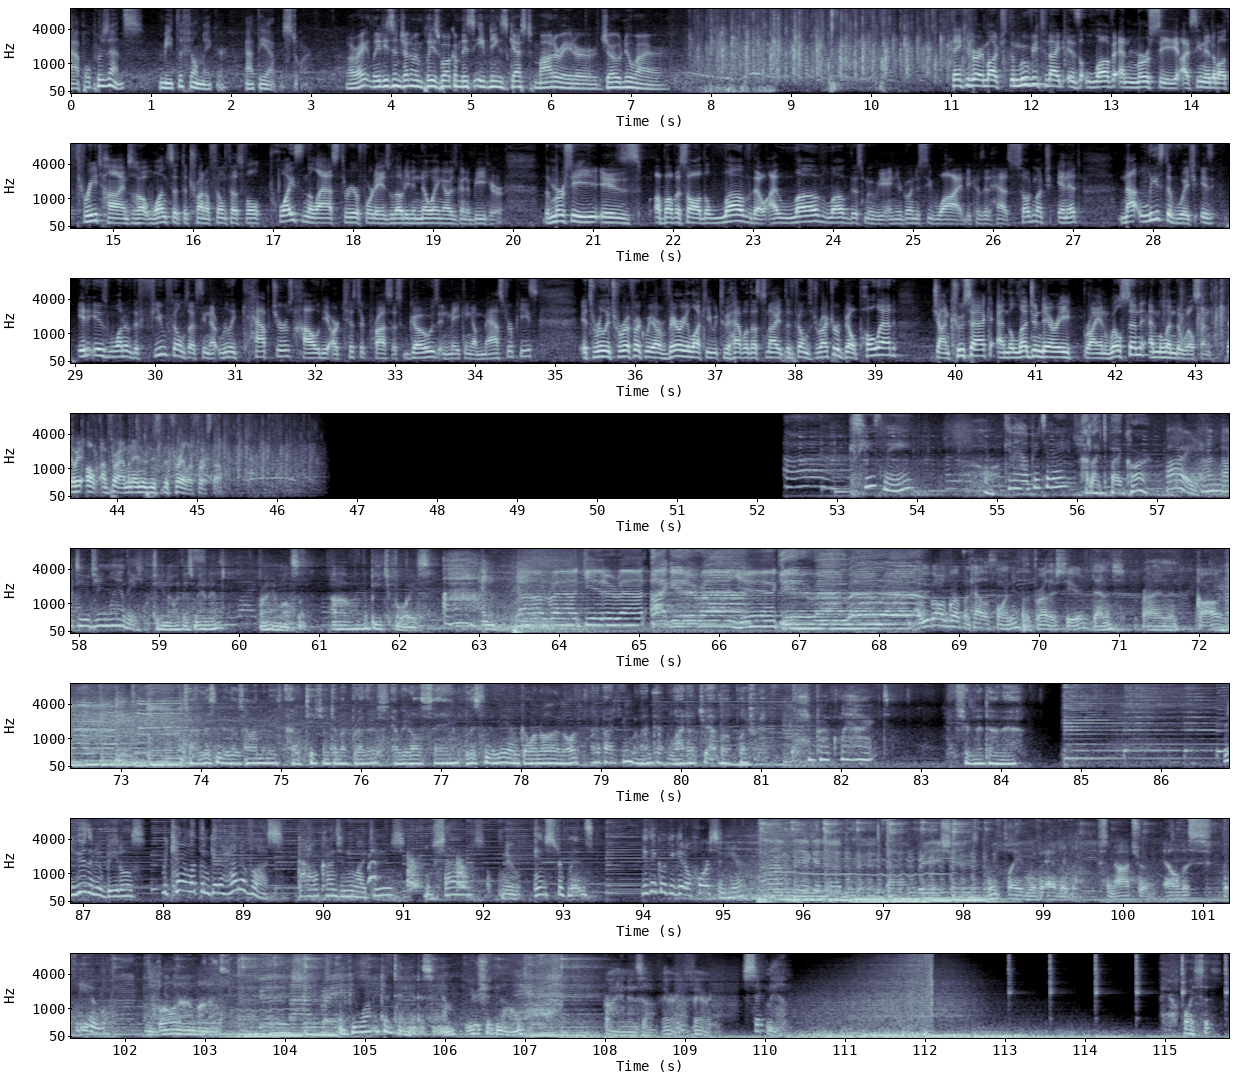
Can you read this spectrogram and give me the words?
Apple presents Meet the Filmmaker at the Apple Store. All right, ladies and gentlemen, please welcome this evening's guest moderator, Joe Neumaier. Thank you very much. The movie tonight is Love and Mercy. I've seen it about three times, about once at the Toronto Film Festival, twice in the last three or four days without even knowing I was going to be here. The mercy is above us all. The love, though, I love, love this movie, and you're going to see why, because it has so much in it, not least of which is it is one of the few films I've seen that really captures how the artistic process goes in making a masterpiece. It's really terrific. We are very lucky to have with us tonight the film's director, Bill Pohlad, John Cusack, and the legendary Brian Wilson and Melinda Wilson. Oh, I'm sorry, I'm going to introduce the trailer first, though. Excuse me. Can I help you today? I'd like to buy a car. Hi, I'm Dr. Eugene Landy. Do you know who this man is? Brian Wilson of the Beach Boys. Ah. Round, round, get around, I get around, yeah, get around, round, round. We've all grew up in California. The brothers here, Dennis, Brian, and Carl. So I listened to those harmonies. I would teach them to my brothers, and we'd all sing. Listen to me, I'm going on and on. What about you, Melinda? Why don't you have a boyfriend? He broke my heart. You shouldn't have done that. You hear the new Beatles? We can't let them get ahead of us. Got all kinds of new ideas, new sounds, new instruments. You think we could get a horse in here? I'm picking up good vibrations. We've played with everyone Sinatra, Elvis. You blowing our minds. If you want to continue to see him, you should know Brian is a very, very sick man. Your voices.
